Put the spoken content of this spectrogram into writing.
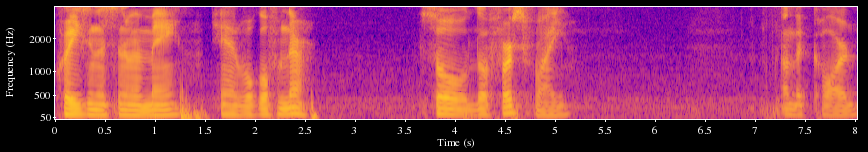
craziness in MMA and we'll go from there. So the first fight on the card.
